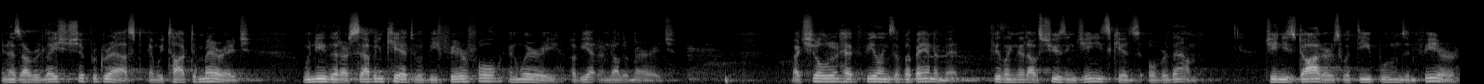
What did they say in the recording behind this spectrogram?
and as our relationship progressed and we talked of marriage, we knew that our seven kids would be fearful and weary of yet another marriage. My children had feelings of abandonment, feeling that I was choosing Jeannie's kids over them. Jeannie's daughters, with deep wounds and fear,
